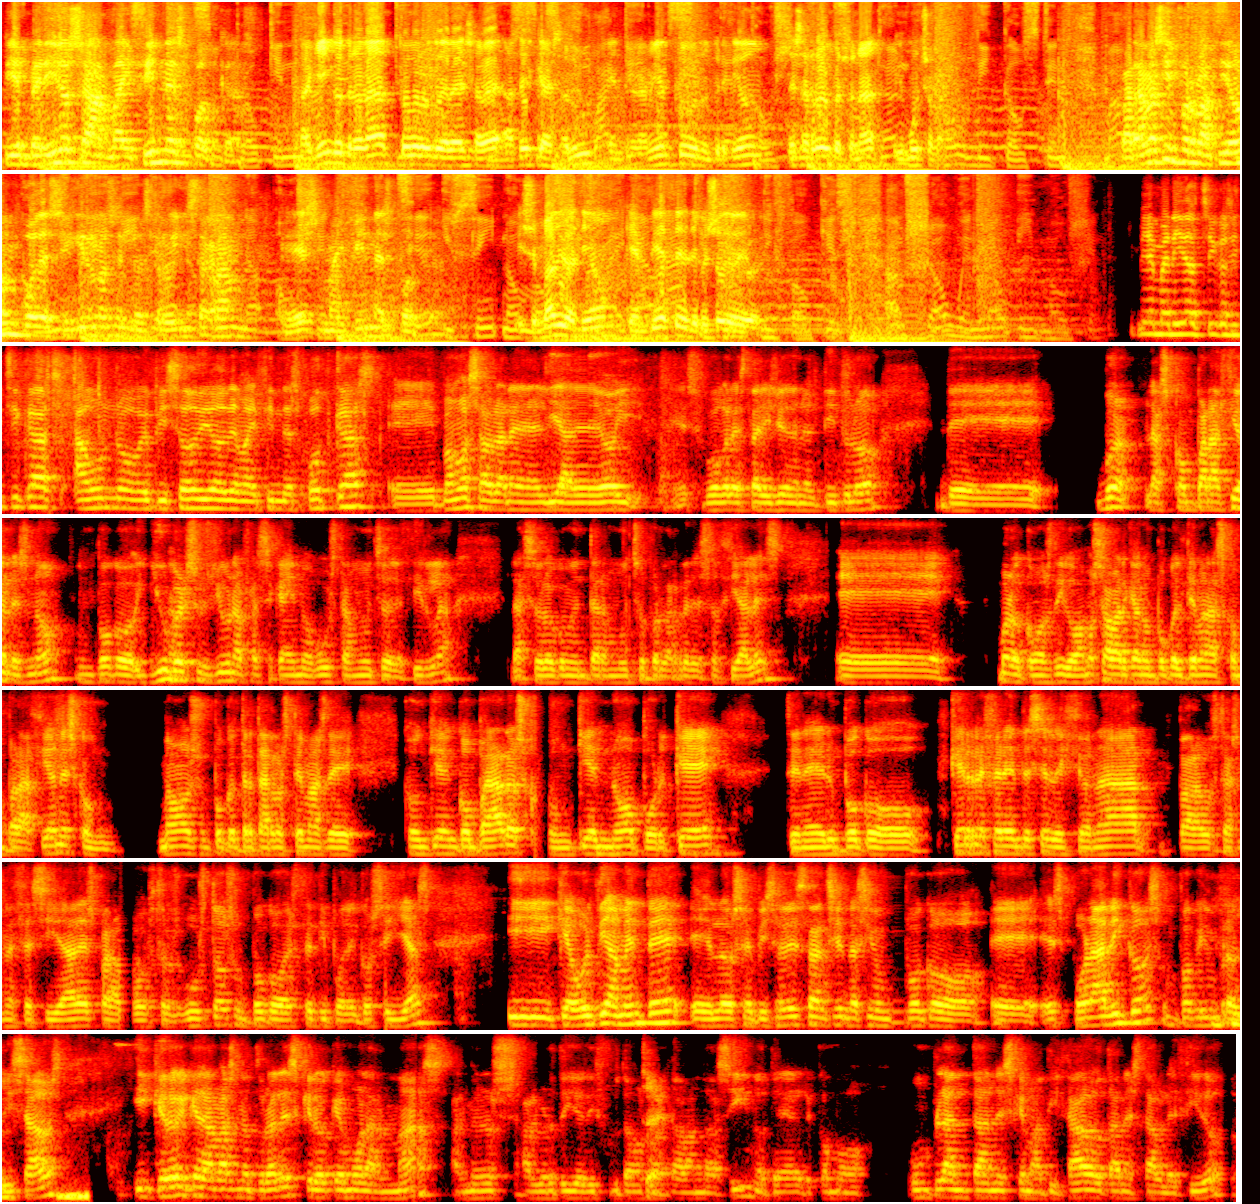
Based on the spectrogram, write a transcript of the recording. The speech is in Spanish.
Bienvenidos a My Fitness Podcast. Aquí encontrarás todo lo que debes saber acerca de salud, entrenamiento, nutrición, desarrollo personal y mucho más. Para más información puedes seguirnos en nuestro Instagram que es My Fitness Podcast. Y sin más dilación, que empiece el episodio de hoy. Bienvenidos chicos y chicas a un nuevo episodio de My Fitness Podcast. Eh, vamos a hablar en el día de hoy, eh, supongo que lo estaréis viendo en el título, de bueno, las comparaciones, ¿no? Un poco you versus you, una frase que a mí me gusta mucho decirla, la suelo comentar mucho por las redes sociales. Eh, bueno, como os digo, vamos a abarcar un poco el tema de las comparaciones, con, vamos un poco a tratar los temas de con quién compararos, con quién no, por qué, tener un poco qué referente seleccionar para vuestras necesidades, para vuestros gustos, un poco este tipo de cosillas. Y que últimamente eh, los episodios están siendo así un poco eh, esporádicos, un poco improvisados y creo que quedan más naturales, creo que molan más, al menos Alberto y yo disfrutamos acabando así, no tener como un plan tan esquematizado, tan establecido.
